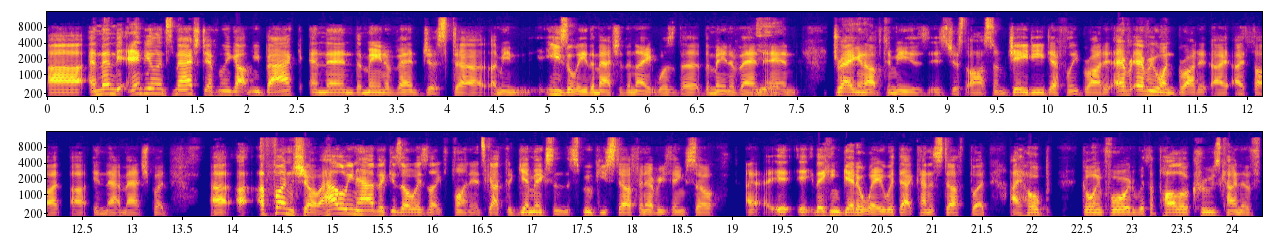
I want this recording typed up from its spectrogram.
Uh, and then the ambulance match definitely got me back. And then the main event just, uh, I mean, easily the match of the night was the the main event. Yeah. And Dragunov to me is is just awesome. JD definitely brought it. Every, everyone brought it. I, I thought uh, in that match, but. Uh, a, a fun show. Halloween Havoc is always like fun. It's got the gimmicks and the spooky stuff and everything. So uh, it, it, they can get away with that kind of stuff. But I hope going forward with Apollo Crews kind of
